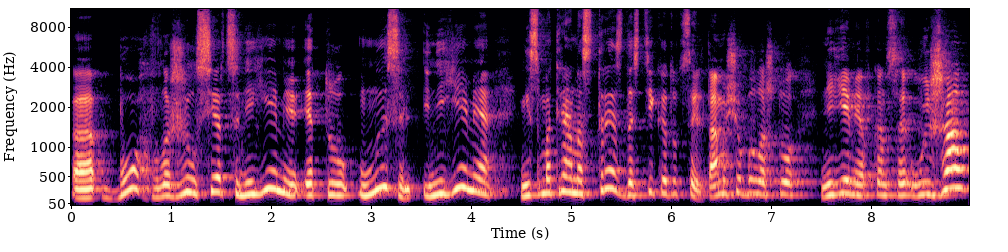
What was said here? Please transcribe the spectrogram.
а Бог вложил в сердце Неемию эту мысль, и Неемия, несмотря на стресс, достиг эту цель. Там еще было, что Неемия в конце уезжал,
